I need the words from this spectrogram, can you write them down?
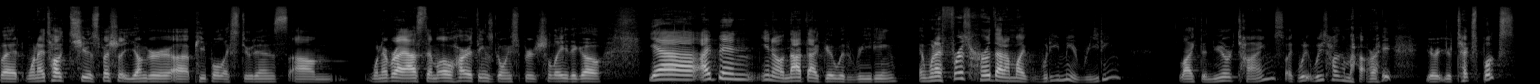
but when I talk to especially younger uh, people like students, um, whenever I ask them, oh, how are things going spiritually? They go, yeah, I've been, you know, not that good with reading. And when I first heard that, I'm like, what do you mean reading? Like the New York Times? Like, what, what are you talking about, right? Your, your textbooks?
